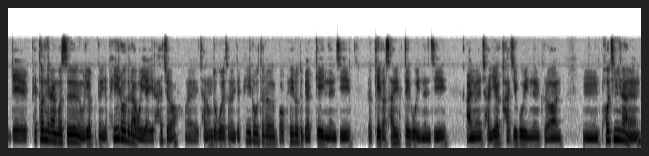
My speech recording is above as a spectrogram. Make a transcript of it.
이게 패턴이라는 것은 우리가 보통 이제 payload라고 이야기를 하죠. 예, 자동 도구에서는 이제 payload는 뭐 payload 몇 개 있는지, 몇 개가 삽입되고 있는지, 아니면 자기가 가지고 있는 그러한 음, fuzzing이라는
